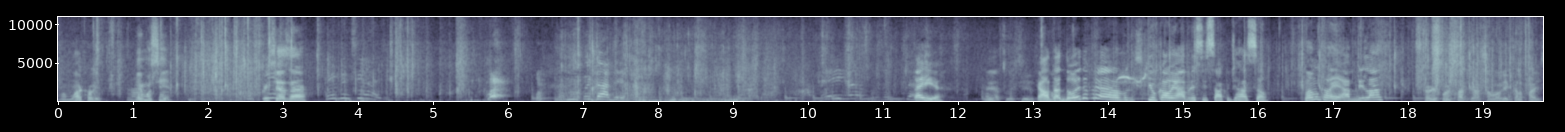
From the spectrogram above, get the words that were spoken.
vamos lá, Cauê? Vem, mocinha. Princesa. Vem, princesa. Dele. Tá aí. Aí, a princesa. Ela tá doida pra que o Cauê abra esse saco de ração. Vamos, Cauê, abre lá. Cauê, põe o saco de ração, vamos ver o que ela faz.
